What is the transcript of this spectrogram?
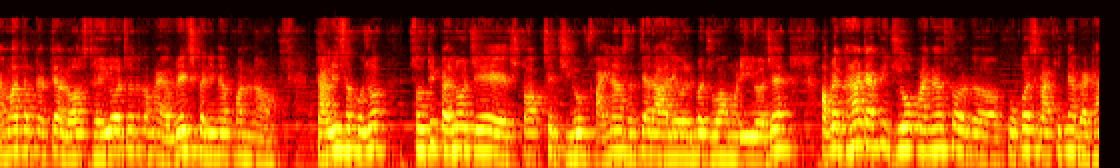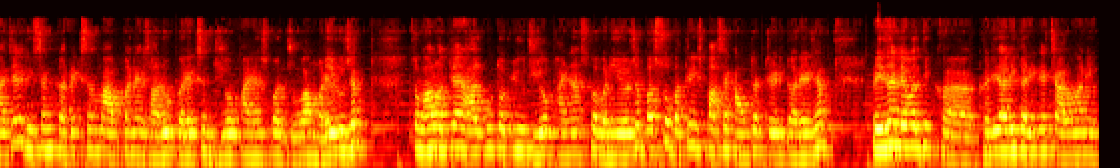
એમાં તમને અત્યારે લોસ થઈ ગયો છે, તો તમે એવરેજ કરીને પણ ચાલી શકો છો. સૌથી પહેલો જે સ્ટોક છે જીઓ ફાઇનાન્સ અત્યારે આ લેવલ પર જોવા મળી રહ્યો છે. આપણે ઘણા ટાઈપની જીઓ ફાઇનાન્સ પર ફોકસ રાખીને બેઠા છે. રિસન્ટ કરેક્શનમાં આપણને સારું કરેક્શન જીઓ ફાઇનાન્સ પર જોવા મળેલું છે. તો મારો અત્યારે હાલ પૂરતો વ્યૂ જીઓ ફાઇનાન્સ પર બની રહ્યો છે. બસો બત્રીસ પાસે કાઉન્ટર ટ્રેડ કરે છે. પ્રેઝન્ટ લેવલથી ખરીદારી કરીને ચાલવાની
